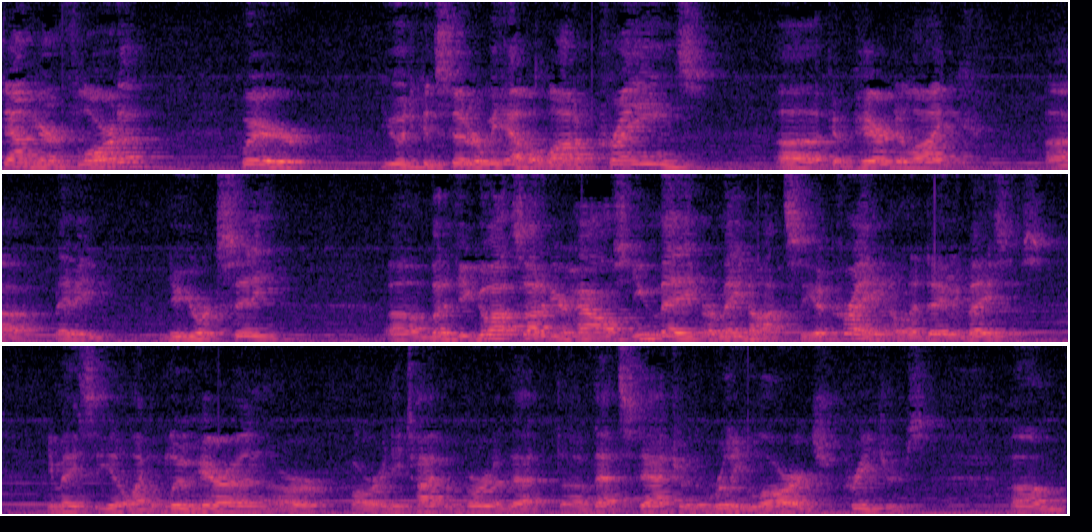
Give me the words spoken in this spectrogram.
down here in Florida, where you would consider we have a lot of cranes uh, compared to like uh, maybe New York City. Um, but if you go outside of your house, you may or may not see a crane on a daily basis. You may see, you know, like a blue heron or, or any type of bird of that, uh, that stature, the really large creatures. Um,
